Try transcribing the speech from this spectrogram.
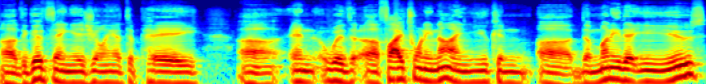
Uh, the good thing is you only have to pay, uh, and with uh, 529, you can uh, the money that you use,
